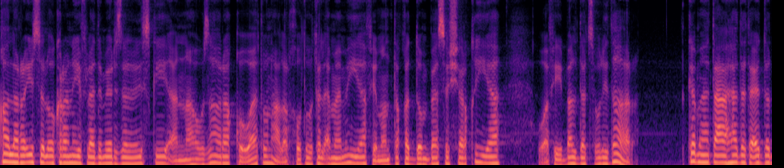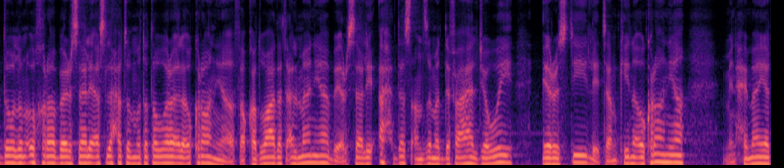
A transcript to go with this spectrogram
قال الرئيس الأوكراني فلاديمير زيلينسكي أنه زار قوات على الخطوط الأمامية في منطقة دونباس الشرقية وفي بلدة سوليدار. كما تعهدت عدة دول أخرى بإرسال أسلحة متطورة إلى أوكرانيا فقد وعدت ألمانيا بإرسال أحدث أنظمة دفاعها الجوي IRIS-T لتمكين أوكرانيا من حماية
